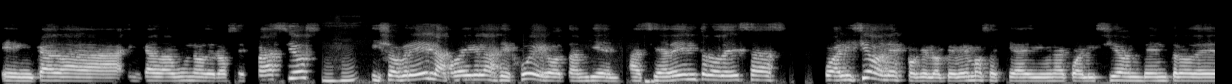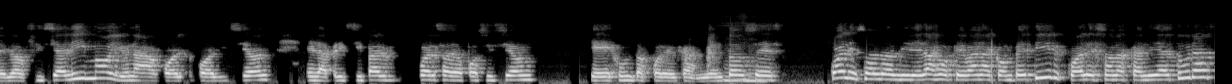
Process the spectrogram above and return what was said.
en cada, en cada uno de los espacios uh -huh. y sobre las reglas de juego también, hacia adentro de esas coaliciones, porque lo que vemos es que hay una coalición dentro del oficialismo y una coalición en la principal fuerza de oposición que es Juntos por el Cambio. Entonces. ¿cuáles son los liderazgos que van a competir? ¿Cuáles son las candidaturas?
